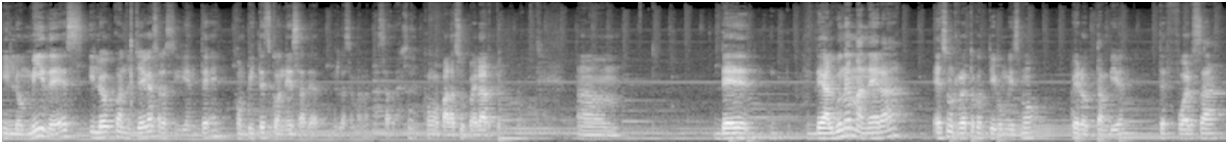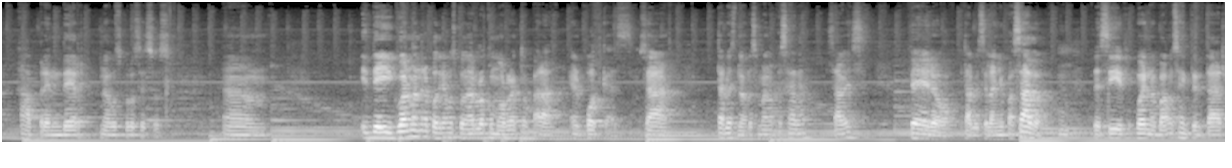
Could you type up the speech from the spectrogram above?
y lo mides y luego cuando llegas a la siguiente compites con esa de, la semana pasada, como para superarte. Am, de, de alguna manera es un reto contigo mismo, pero también te fuerza a aprender nuevos procesos. Y de igual manera podríamos ponerlo como reto para el podcast. O sea, tal vez no la semana pasada, ¿sabes? Pero tal vez el año pasado. Ujú. Decir, bueno, vamos a intentar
